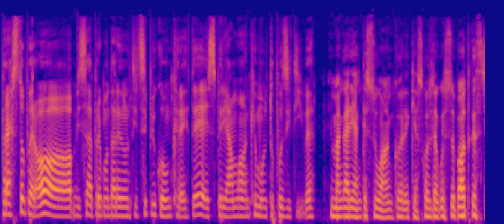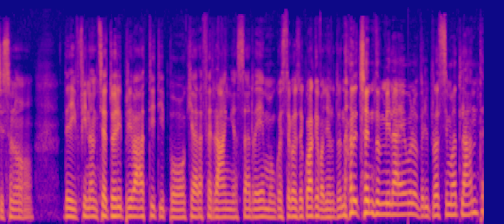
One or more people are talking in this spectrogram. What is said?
Presto però vi sapremo dare notizie più concrete e speriamo anche molto positive. E magari anche su Anchor, chi ascolta questo podcast ci sono dei finanziatori privati tipo Chiara Ferragni a Sanremo, queste cose qua che vogliono donare 100.000 euro per il prossimo Atlante,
